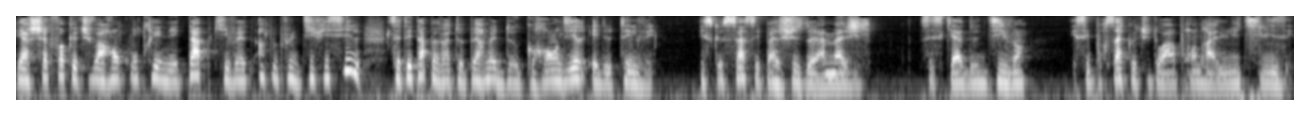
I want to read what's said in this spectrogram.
Et à chaque fois que tu vas rencontrer une étape qui va être un peu plus difficile, cette étape va te permettre de grandir et de t'élever. Est-ce que ça, c'est pas juste de la magie? C'est ce qu'il y a de divin. Et c'est pour ça que tu dois apprendre à l'utiliser.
